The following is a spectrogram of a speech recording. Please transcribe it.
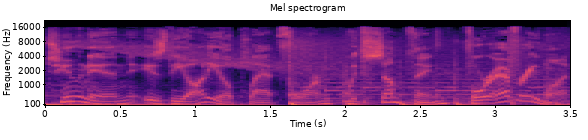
Tune in is the audio platform with something for everyone.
